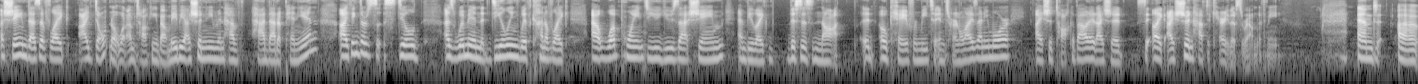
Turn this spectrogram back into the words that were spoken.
ashamed as if like, I don't know what I'm talking about. Maybe I shouldn't even have had that opinion. I think there's still, as women, dealing with kind of like, at what point do you use that shame and be like, this is not uh, okay for me to internalize anymore? I should talk about it. I should, like, I shouldn't have to carry this around with me. And uh,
